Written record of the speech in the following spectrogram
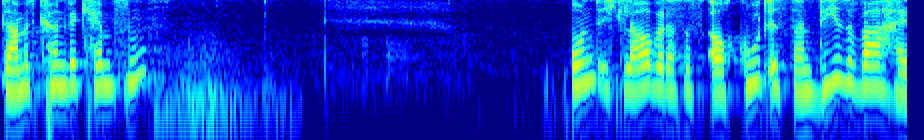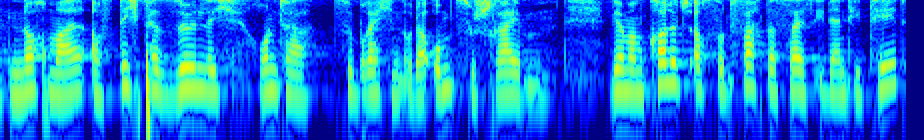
Damit können wir kämpfen. Und ich glaube, dass es auch gut ist, dann diese Wahrheiten nochmal auf dich persönlich runterzubrechen oder umzuschreiben. Wir haben am College auch so ein Fach, das heißt Identität.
